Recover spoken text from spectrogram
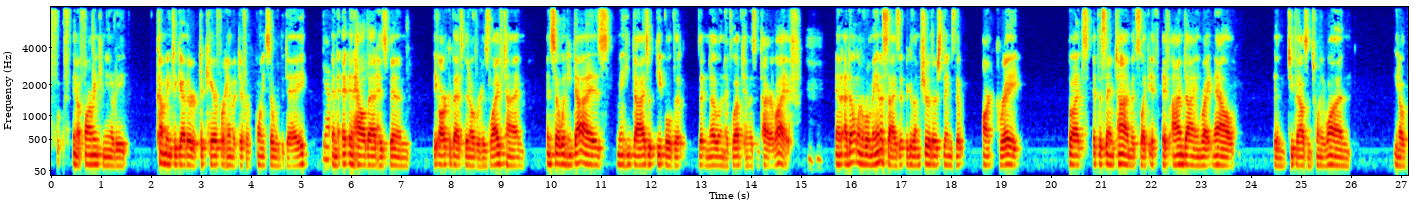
f- in a farming community coming together to care for him at different points over the day yeah. and and how that has been the arc of that's been over his lifetime and so when he dies i mean he dies with people that that know and have loved him his entire life mm-hmm. and i don't want to romanticize it because i'm sure there's things that aren't great but at the same time it's like if if i'm dying right now in 2021 you know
